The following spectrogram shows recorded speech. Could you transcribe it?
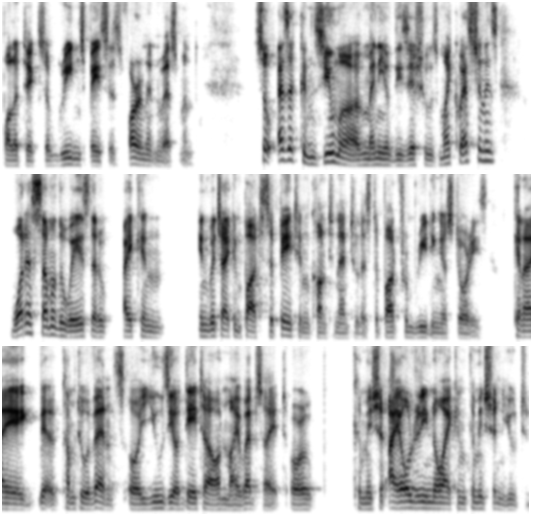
politics of green spaces, foreign investment. So, as a consumer of many of these issues, my question is what are some of the ways that I can, in which I can participate in Kontinentalist apart from reading your stories? Can I uh, come to events or use your data on my website or commission? I already know I can commission you to,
